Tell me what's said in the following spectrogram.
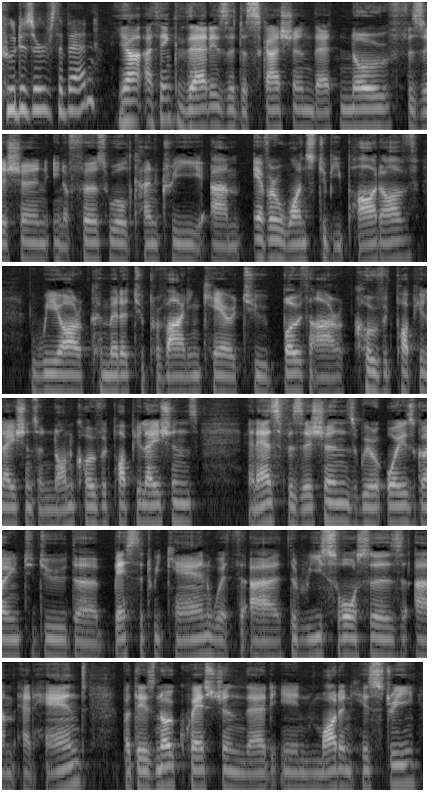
Who deserves the bed? Yeah, I think that is a discussion that no physician in a first world country um, ever wants to be part of. We are committed to providing care to both our COVID populations and non COVID populations. And as physicians, we're always going to do the best that we can with uh, the resources um, at hand. But there's no question that in modern history,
